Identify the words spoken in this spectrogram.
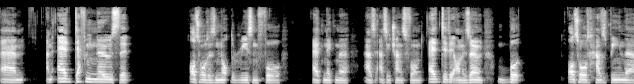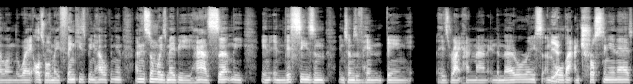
um, and Ed definitely knows that Oswald is not the reason for Ed Nygma as, as he transformed. Ed did it on his own, but Oswald has been there along the way. Oswald may think he's been helping him, and in some ways maybe he has. Certainly in, in this season, in terms of him being his right hand man in the mayoral race and Yeah. all that and trusting in Ed,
